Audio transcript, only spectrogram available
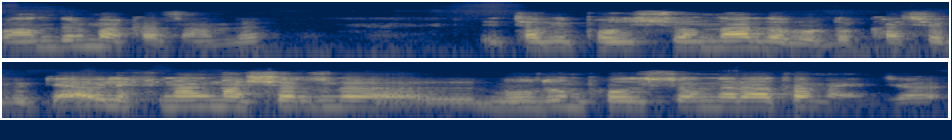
Bandırma kazandı. E, tabii pozisyonlar da bulduk. Kaçırdık. Ya öyle final maçlarında bulduğum pozisyonları atamayınca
